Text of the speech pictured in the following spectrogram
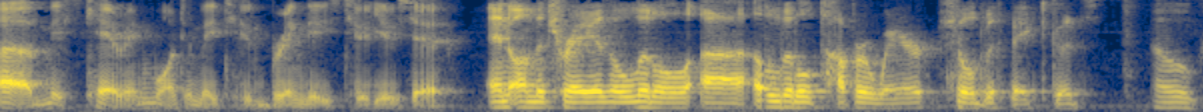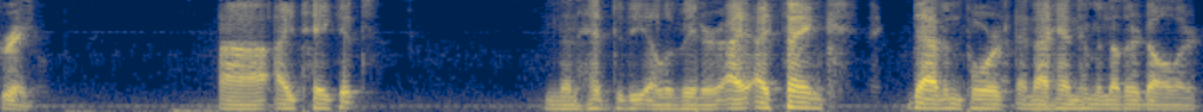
uh, "Miss Karen wanted me to bring these to you, sir." And on the tray is a little uh, a little Tupperware filled with baked goods. Oh, great. Uh, I take it and then head to the elevator. I, I thank Davenport and I hand him another dollar.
